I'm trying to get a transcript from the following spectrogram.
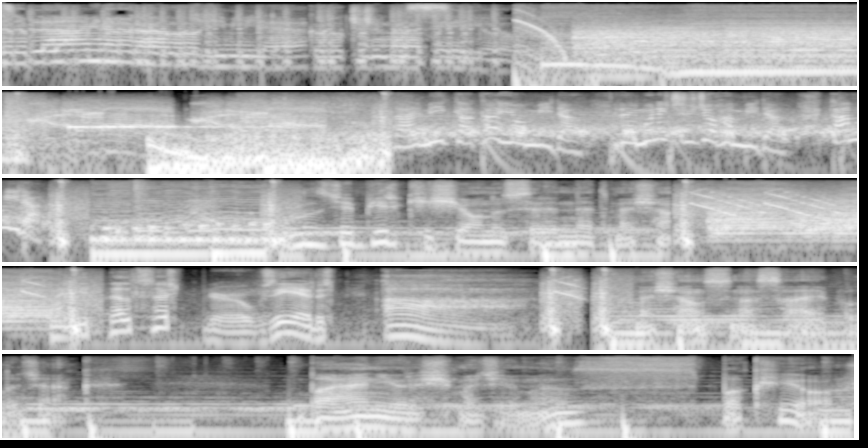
서플라미노 가곡입니다. 걱정 마세요. 날미가 가요입니다. 레몬이 주저합니다. 갑니다. Yalnızca bir kişi onu serinletme şansı şansına sahip olacak. Bayan yarışmacımız bakıyor,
